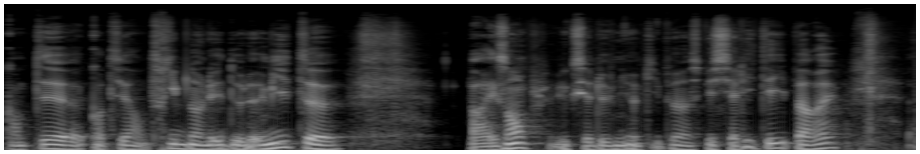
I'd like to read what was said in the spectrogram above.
quand tu quand es en trip dans les Dolomites, par exemple, vu que c'est devenu un petit peu une spécialité, il paraît,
